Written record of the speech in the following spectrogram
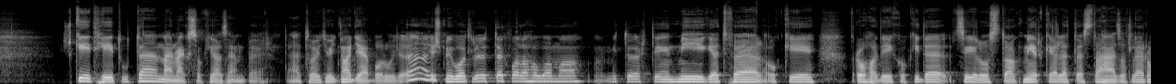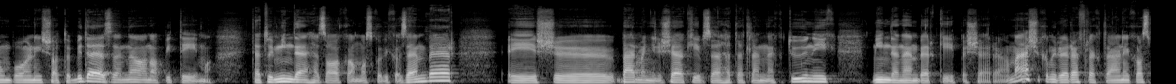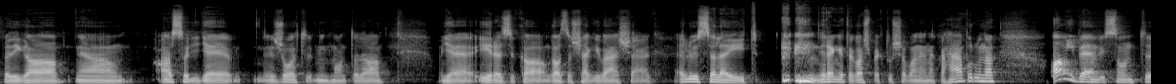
és két hét után már megszokja az ember. Tehát, hogy, hogy nagyjából úgy, ah, és mi volt, lőttek valahova ma, mi történt, mi égett fel, oké, okay, rohadékok ide céloztak, miért kellett ezt a házat lerombolni, stb. De ez lenne a napi téma. Tehát, hogy mindenhez alkalmazkodik az ember, és bármennyire is elképzelhetetlennek tűnik, minden ember képes erre. A másik, amire reflektálnék, az pedig a, a, az, hogy ugye Zsolt, mint mondtad, a, ugye érezzük a gazdasági válság előszeleit, rengeteg aspektusa van ennek a háborúnak, amiben viszont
